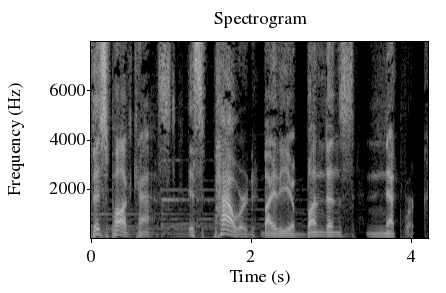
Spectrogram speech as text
This podcast is powered by the Abundance Network.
